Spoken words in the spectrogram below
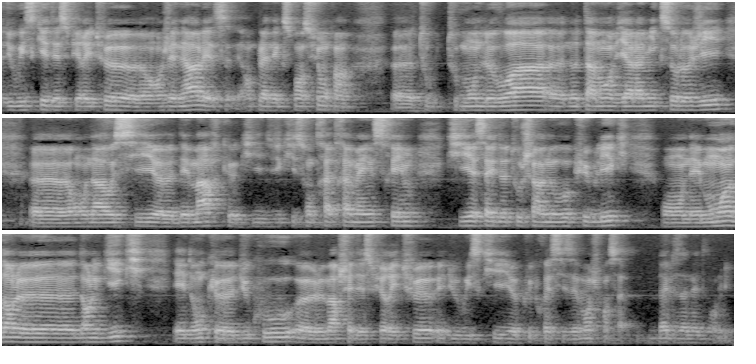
du whisky et des spiritueux euh, en général est en pleine expansion. Enfin, tout, tout, le monde le voit, euh, notamment via la mixologie. Euh, on a aussi des marques qui, qui sont très très mainstream, qui essayent de toucher un nouveau public. On est moins dans le dans le geek. Et donc, du coup, le marché des spiritueux et du whisky, plus précisément, je pense à belles années devant lui.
